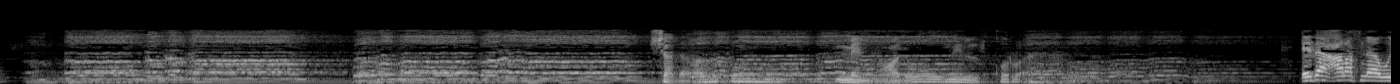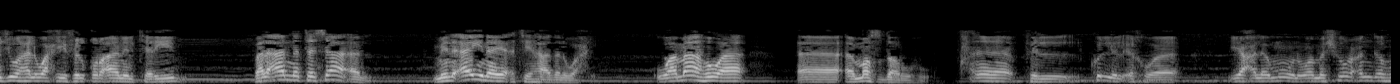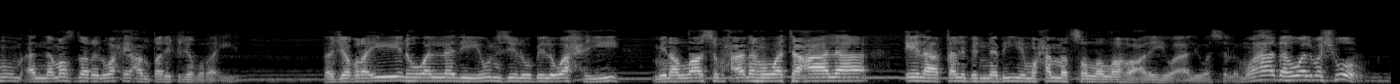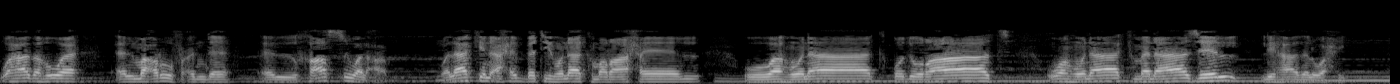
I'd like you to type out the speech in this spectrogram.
شذرات من علوم القرآن. إذا عرفنا وجوه الوحي في القرآن الكريم فالآن نتساءل من أين يأتي هذا الوحي؟ وما هو آه، مصدره؟ في كل الإخوة يعلمون ومشهور عندهم أن مصدر الوحي عن طريق جبرائيل. فجبرائيل هو الذي ينزل بالوحي من الله سبحانه وتعالى إلى قلب النبي محمد صلى الله عليه وآله وسلم. وهذا هو المشهور وهذا هو المعروف عند الخاص والعام. ولكن أحبتي هناك مراحل وهناك قدرات وهناك منازل لهذا الوحي.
